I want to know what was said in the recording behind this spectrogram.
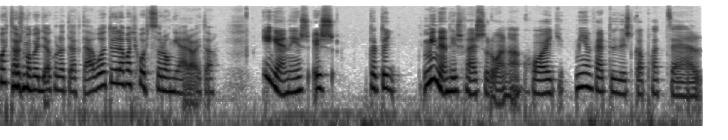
hogy tartsd magad gyakorlatilag távol tőle, vagy hogy szorongjál rajta. Igen, és, és tehát, hogy mindent is felsorolnak, hogy milyen fertőzést kaphatsz el,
